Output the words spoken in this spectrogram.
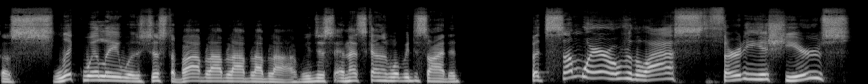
Because Slick Willie was just a blah blah blah blah blah. We just and that's kind of what we decided. But somewhere over the last thirty ish years,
